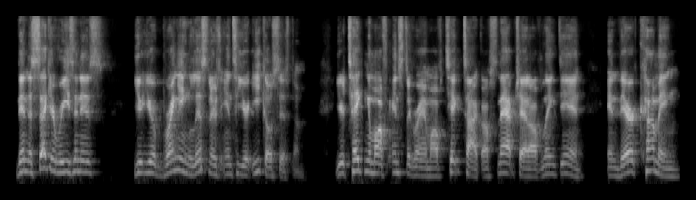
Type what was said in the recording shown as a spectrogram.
Then the second reason is you're bringing listeners into your ecosystem. You're taking them off Instagram, off TikTok, off Snapchat, off LinkedIn, and they're coming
